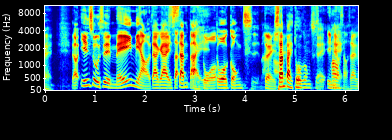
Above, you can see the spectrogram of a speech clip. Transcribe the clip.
哎，然后音速是每秒大概三三百百多多公尺嘛，对三百多公尺对，一秒少三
